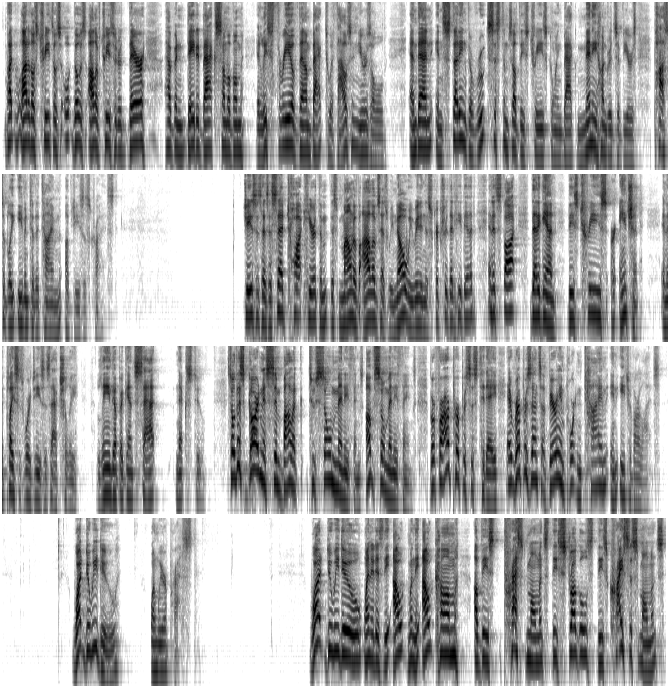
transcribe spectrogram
but a lot of those trees, those, those olive trees that are there, have been dated back, some of them, at least three of them, back to a thousand years old. And then in studying the root systems of these trees going back many hundreds of years, possibly even to the time of Jesus Christ. Jesus, as I said, taught here at the, this Mount of Olives, as we know, we read in the scripture that he did. And it's thought that, again, these trees are ancient in the places where Jesus actually leaned up against, sat, next to. So, this garden is symbolic to so many things, of so many things. But for our purposes today, it represents a very important time in each of our lives. What do we do when we are pressed? What do we do when it is the out when the outcome of these pressed moments, these struggles, these crisis moments?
